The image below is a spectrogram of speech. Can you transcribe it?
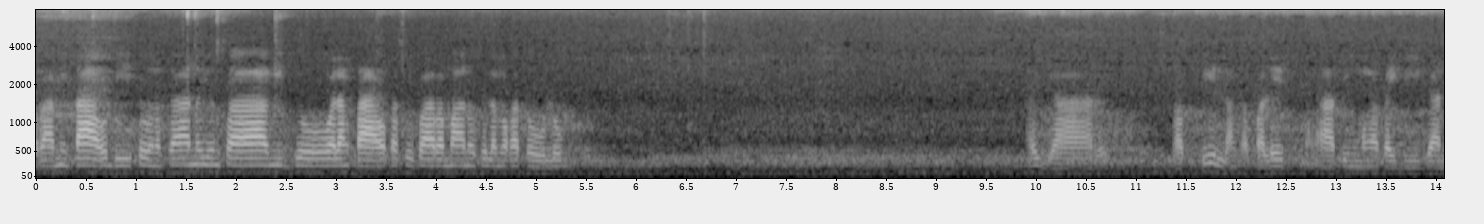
Maraming tao dito. Nagkaano yun sa medyo walang tao kasi para maano sila makatulog. Ay, yari. Papil ang kapalit ng ating mga kaibigan.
